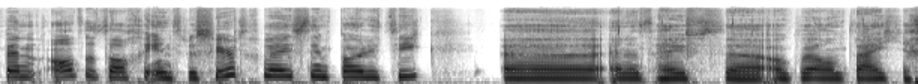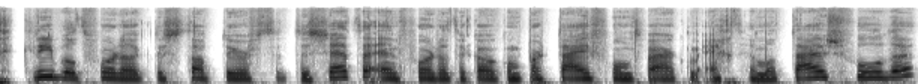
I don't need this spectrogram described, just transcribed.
ben altijd al geïnteresseerd geweest in politiek. Uh, en het heeft uh, ook wel een tijdje gekriebeld voordat ik de stap durfde te zetten. En voordat ik ook een partij vond waar ik me echt helemaal thuis voelde.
